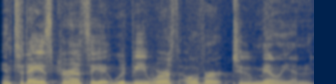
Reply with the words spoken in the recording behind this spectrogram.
In today's currency, it would be worth over $2 million.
